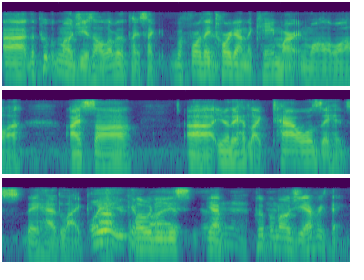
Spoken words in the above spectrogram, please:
Uh, the poop emoji is all over the place. Like before they tore down the Kmart in Walla Walla, I saw. Uh, you know, they had like towels. They had they had like Oh, yeah, uh, you can buy floaties. Yeah, Yeah, yeah, poop emoji, everything.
